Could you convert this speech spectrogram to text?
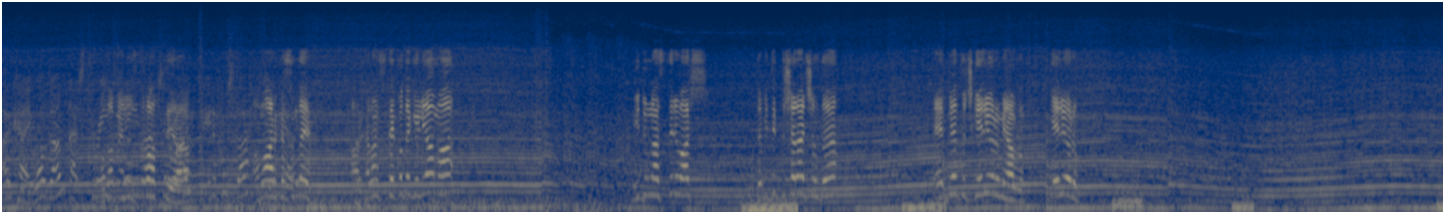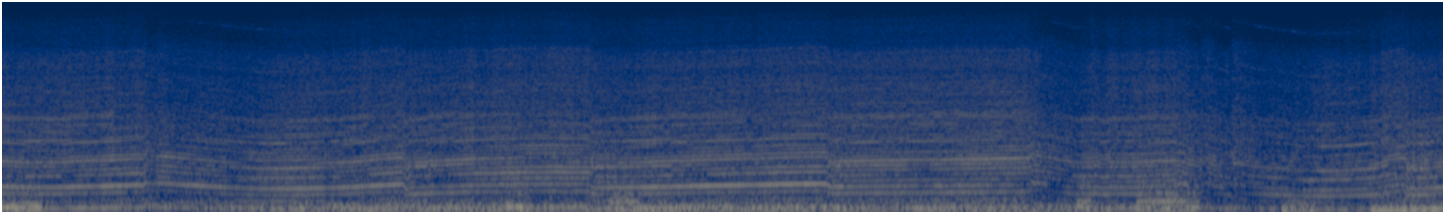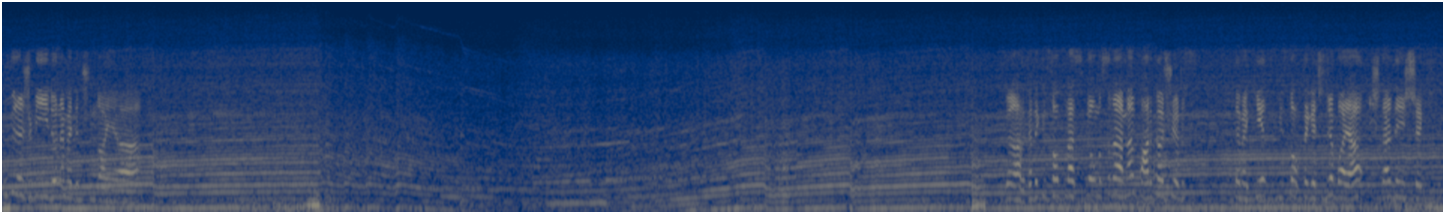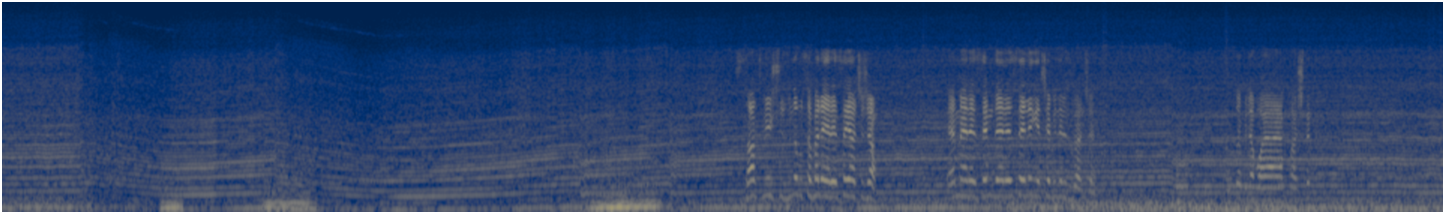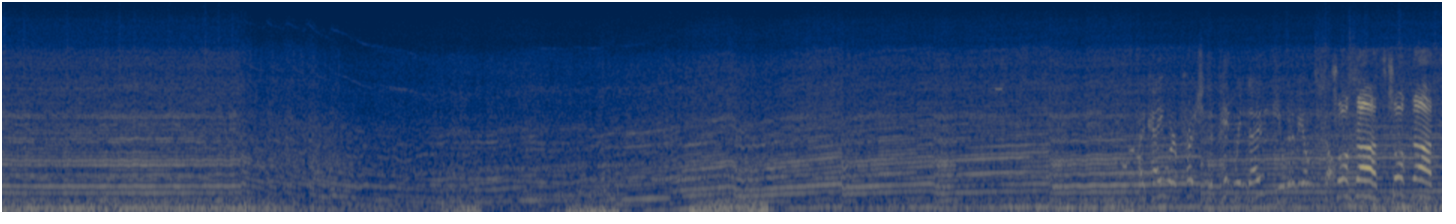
Okay, well done. That's three Adam en clean üst tur laps attı ya. Ama arkasındayım. Arkadan Steko da geliyor ama medium lastikleri var. Burada bir tık dışarı açıldı. Advantage geliyorum yavrum. Geliyorum. Dönemedim şundan ya. Arkadaki soft lastikli olmasına rağmen farkı aşıyoruz. Demek ki bir softa geçince bayağı işler değişecek. Finish yüzünde bu sefer ERS'yi açacağım. Hem ERS hem de ERS ile geçebiliriz bence. Burada bile bayağı yaklaştık. Okay, we're approaching the pit window. You're going to be on soft. Çok rahat, çok rahat.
